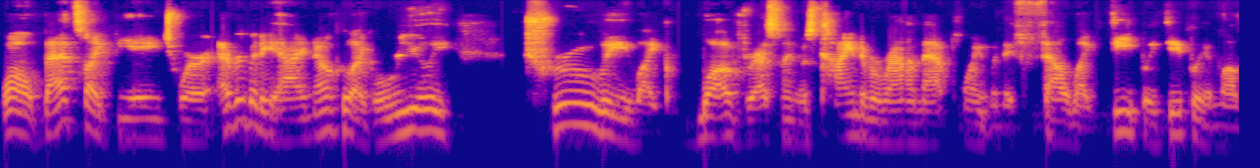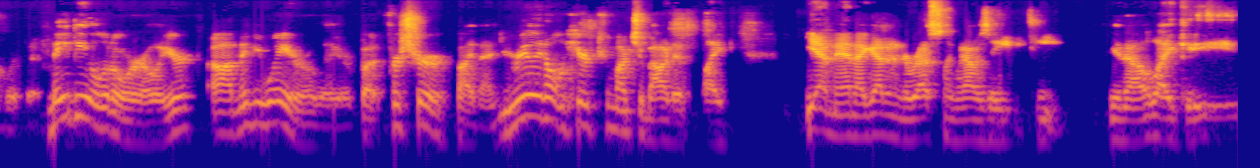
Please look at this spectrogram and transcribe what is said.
well that's like the age where everybody i know who like really truly like loved wrestling was kind of around that point when they fell like deeply deeply in love with it maybe a little earlier uh, maybe way earlier but for sure by then you really don't hear too much about it like yeah man i got into wrestling when i was 18 you know, like eh,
